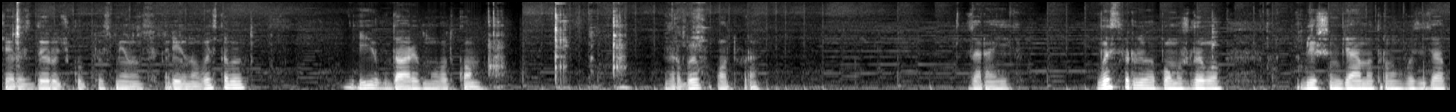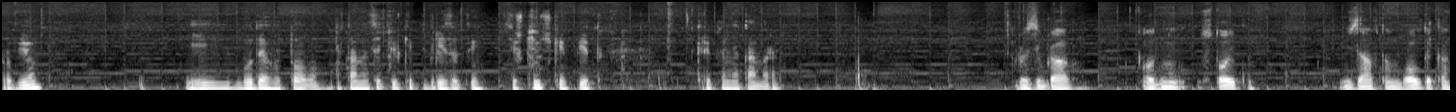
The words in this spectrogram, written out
через дирочку плюс-мінус рівно виставив і вдарив молотком. Зробив отвори. Зараз їх висверлю або, можливо, більшим діаметром гвоздя проб'ю. І буде готово. Останеться тільки підрізати ці штучки під кріплення камери. Розібрав одну стойку, взяв там болтика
